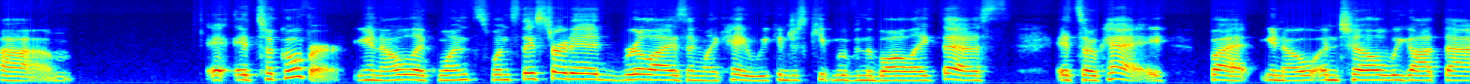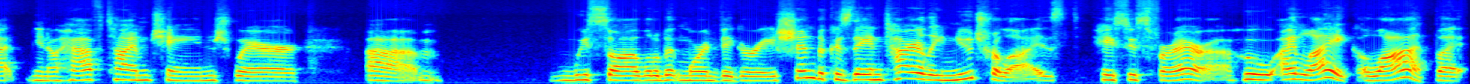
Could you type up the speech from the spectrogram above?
um, it, it, took over. You know, like once once they started realizing, like, hey, we can just keep moving the ball like this, it's okay. But you know, until we got that, you know, halftime change where um, we saw a little bit more invigoration because they entirely neutralized Jesus Ferreira, who I like a lot, but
